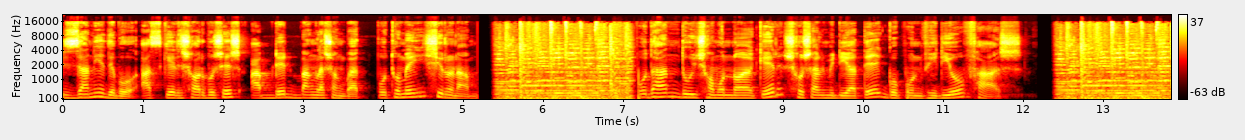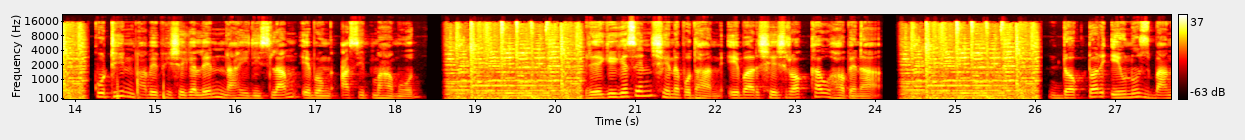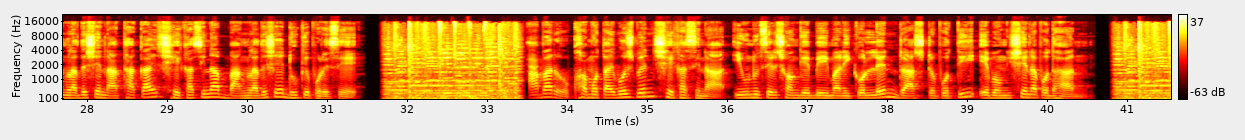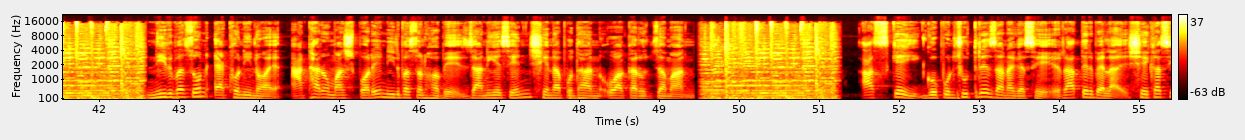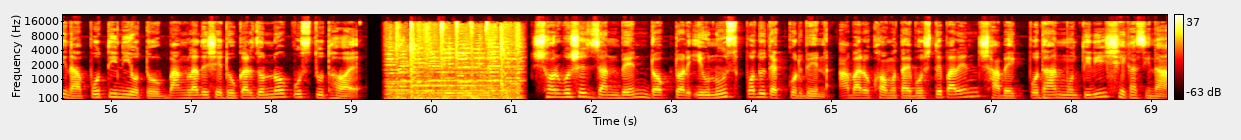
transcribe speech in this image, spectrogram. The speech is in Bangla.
জানিয়ে দেব আজকের সর্বশেষ আপডেট বাংলা সংবাদ। প্রথমেই শিরোনাম। প্রধান দুই সমন্বয়কের সোশ্যাল মিডিয়াতে গোপন ভিডিও ফাঁস। কঠিনভাবে ফেসে গেলেন নাহিদ ইসলাম এবং আসিফ মাহমুদ। রেগে গেছেন সেনাপ্রধান, এবার শেষ রক্ষাও হবে না। ডক্টর ইউনুস বাংলাদেশে না থাকায় শেখ হাসিনা বাংলাদেশে ঢুকে পড়েছে। আবারও ক্ষমতায় বসবেন শেখ হাসিনা। ইউনুসের সঙ্গে বেইমানি করলেন রাষ্ট্রপতি এবং সেনাপ্রধান। নির্বাচন এখনই নয়, আঠারো মাস পরে নির্বাচন হবে, জানিয়েছেন সেনাপ্রধান ওয়াকারুজ্জামান। আজকেই গোপন সূত্রে জানা গেছে, রাতের বেলায় শেখ হাসিনা প্রতিনিয়ত বাংলাদেশে ঢোকার জন্য প্রস্তুত হয়। সর্বশেষ জানবেন, ডক্টর ইউনুস পদত্যাগ করবেন, আবারও ক্ষমতায় বসতে পারেন সাবেক প্রধানমন্ত্রী শেখ হাসিনা।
